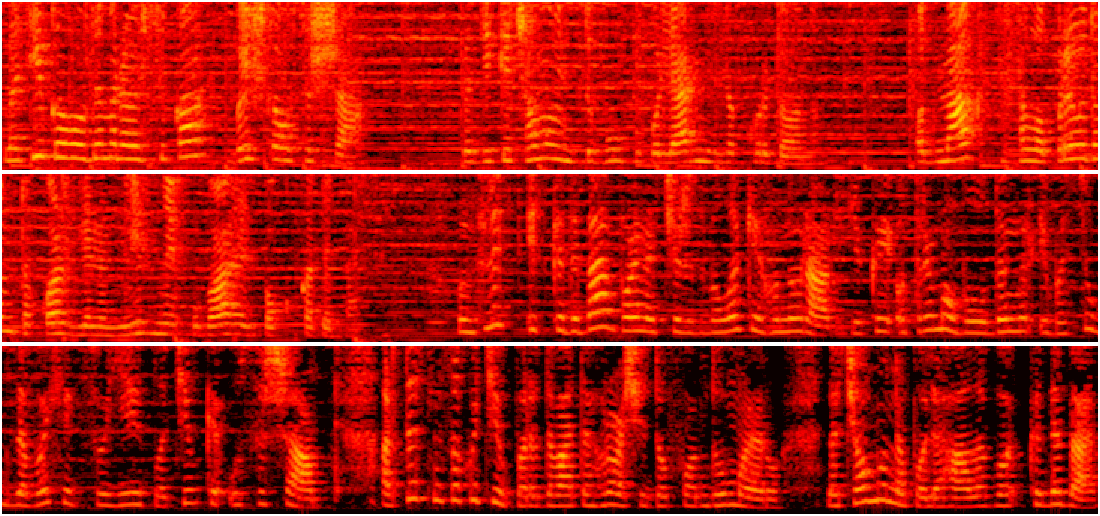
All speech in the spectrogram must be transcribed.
Платівка Володимира Васюка вийшла у США, завдяки чому він здобув популярність за кордоном. Однак це стало приводом також для надмірної уваги з боку КДБ. Конфлікт із КДБ виник через великий гонорар, який отримав Володимир Івасюк за вихід своєї платівки у США. Артист не захотів передавати гроші до фонду миру, на чому наполягали в КДБ,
